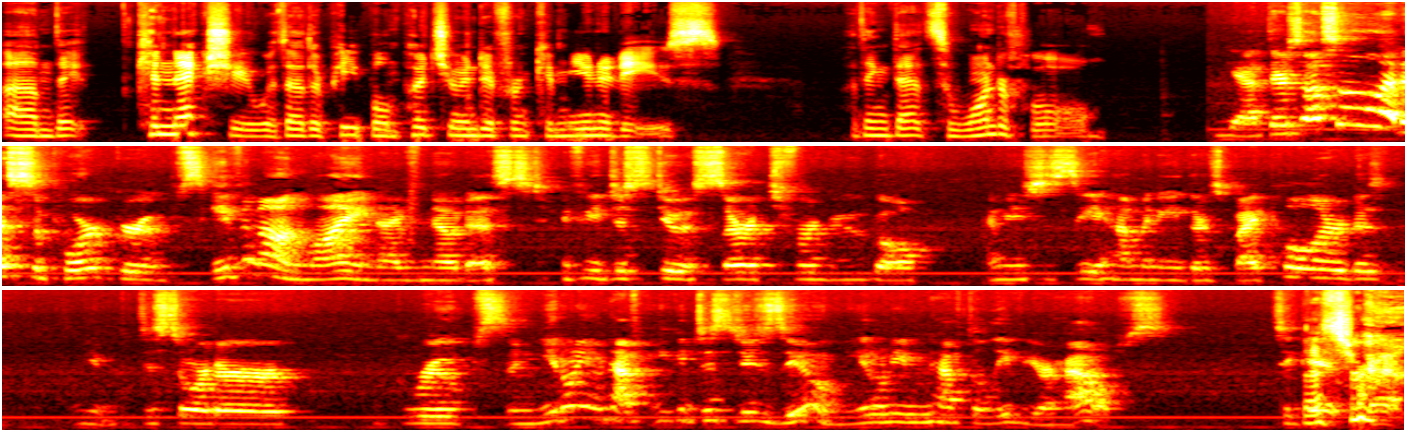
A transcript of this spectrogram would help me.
um, that connects you with other people and puts you in different communities i think that's wonderful Yeah, there's also a lot of support groups, even online. I've noticed if you just do a search for Google, I mean, you should see how many there's bipolar dis- disorder groups, and you don't even have. You could just do Zoom. You don't even have to leave your house to get That's that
